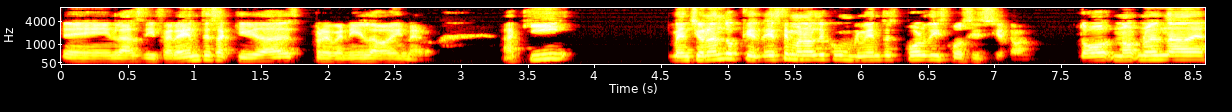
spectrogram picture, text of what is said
en las diferentes actividades, prevenir el lavado de dinero. Aquí, mencionando que este manual de cumplimiento es por disposición. Todo, no, no es nada,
